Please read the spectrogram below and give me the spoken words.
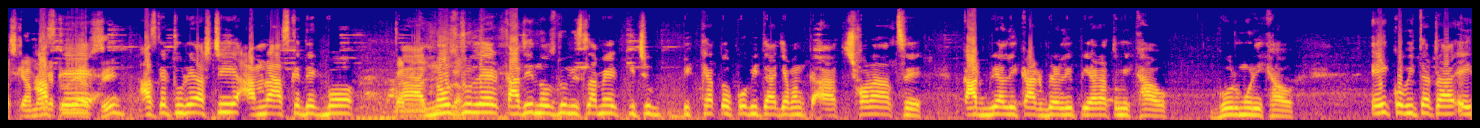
আজকে আমরা এ আসছি। আজকে ট্যুরে আসছি আমরা আজকে দেখব নজরুলের কাজী নজরুল ইসলামের কিছু বিখ্যাত কবিতা যেমন ছড়া আছে কাঠবিড়ালি কাঠবিড়ালি পেয়ারা তুমি খাও গুড়মুড়ি খাও। এই কবিতাটা এই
